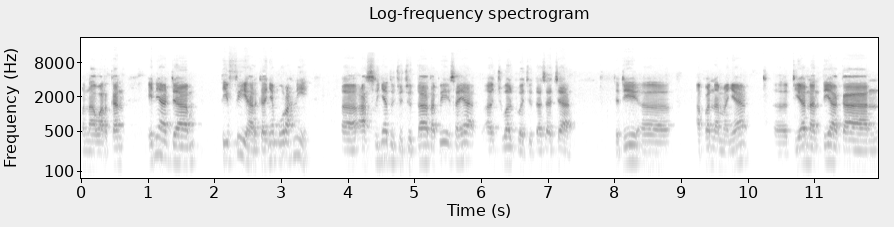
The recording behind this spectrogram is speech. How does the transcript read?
menawarkan ini ada TV harganya murah nih, uh, aslinya 7 juta, tapi saya uh, jual 2 juta saja. Jadi apa namanya, dia nanti akan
